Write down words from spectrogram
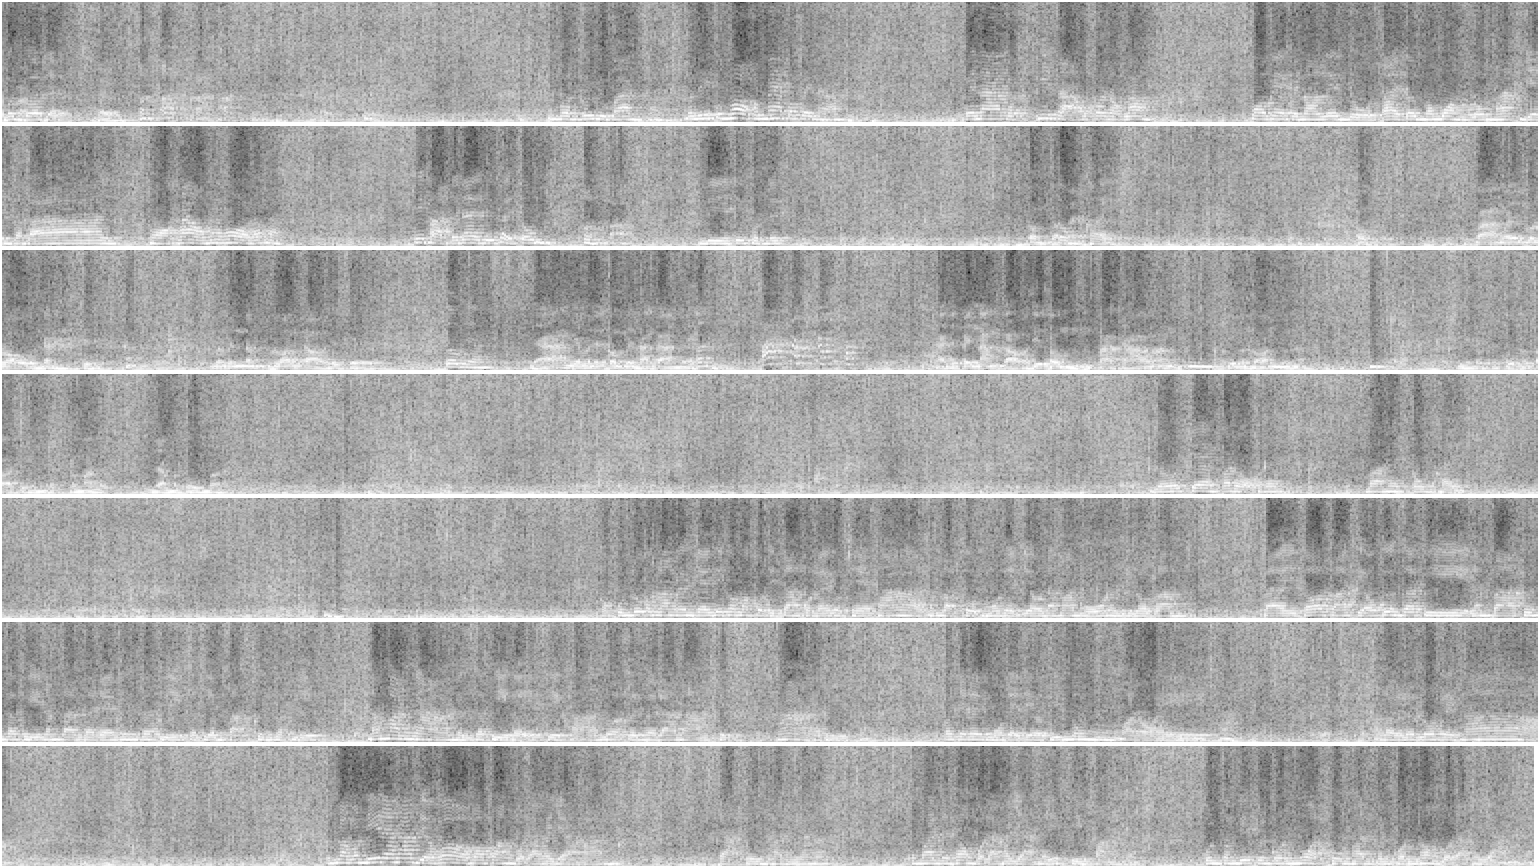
เบิดเบิดเลย บอลก็อยู่บ้านค่ะ วันนี้คุณพ่อคุณแม่ก็ไปนา ไปนากับพี่สาวก็ดอกล่ำพ่อแม่ไปนอนเล่นอยู่ใต้ต้นมะม่วงลมพัดเย็นสบายห่อข้าวให้พ่อแล้วค่ะ ที่ขาดไม่ได้คือไข่ต้ม ดีที่คุณเล็กต้มต้ต้มมไข่โอ้วางไว้บนรออุ่นนะ มันเป็นน้ำร้อนเก่าเฉย ต้มยังๆยังยังไม่ได้ต้มเป็นทางการเลย อาจจะเป็นน้ำเก่าที่ต้มภาคเช้ามั้งที่มันร้อนอยู่นะไม่รู้จะสุกหรือเปล่าจะเป็นประมาณยางมะตูมบ้างเดี๋ยวแจ้งป้าดอกก็ได้ ว่าให้ต้มไข่ ขอบคุณทุกกำลังแรงใจที่เข้ามากดติดตามกดไลค์กดแชร์ค่ะสำหรับสูตรหมูเด็ดเดียวนะคะ หมูหนึ่งกิโลกรัมใส่ซอสฟ้าเขียวครึ่งทัพพีน้ำปลาครึ่งทัพพีน้ำตาลทรายแดงครึ่งทัพพีกระเทียมสับครึ่งทัพพีน้ำมันงาหนึ่งทัพพีกับเอฟซีขานวดเป็นเวลานานสิบห้านาทีค่ะ ก็จะได้หมูแดดเดียวที่นุ่มอร่อยค่ะ อร่อยเลิศรสเลยค่ะ สำหรับวันนี้นะคะ เดี๋ยวก็มาฟังบทอาขยานจากคุมพันธ์นะคะคุมพันธ์จะท่องบทอาขยานให้เอฟซีฟังค่ะ คุณสำลิดเป็นคนนวดคุมพันธ์เป็นคนท่องบทอาขยานค่ะ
